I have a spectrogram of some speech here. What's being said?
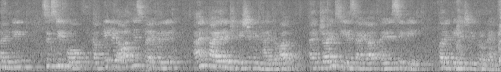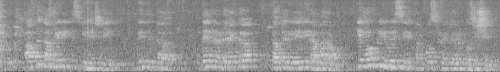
1964, completed all his primary and higher education in Hyderabad and joined CSIR IICT for a PhD program. After completing his PhD with the then director Dr. A.V. Ramarao, he moved to USA for postdoctoral position.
